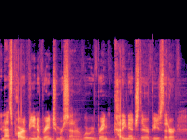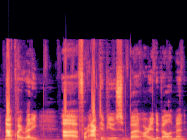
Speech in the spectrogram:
And that's part of being a brain tumor center, where we bring cutting edge therapies that are not quite ready uh, for active use, but are in development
